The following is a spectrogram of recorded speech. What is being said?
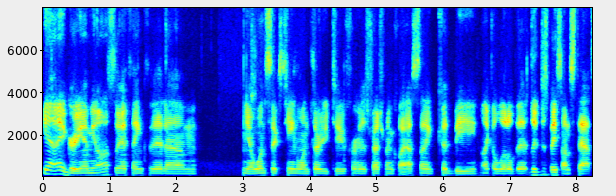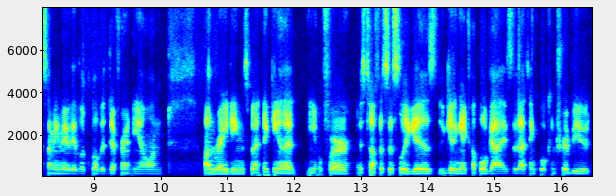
Yeah, I agree. I mean, honestly, I think that um, you know 116 132 for his freshman class i think could be like a little bit just based on stats i mean maybe they look a little bit different you know on on ratings. But I think you know that you know for as tough as this league is, getting a couple guys that I think will contribute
